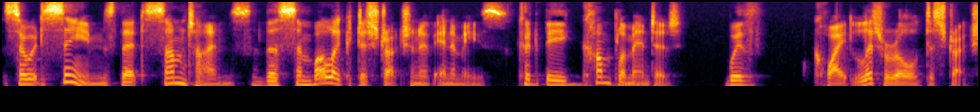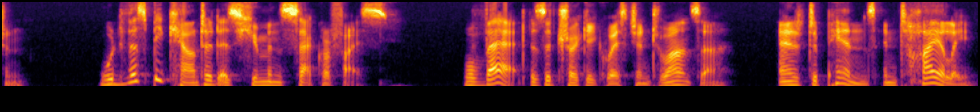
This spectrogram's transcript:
So it seems that sometimes the symbolic destruction of enemies could be complemented with quite literal destruction. Would this be counted as human sacrifice? Well, that is a tricky question to answer, and it depends entirely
